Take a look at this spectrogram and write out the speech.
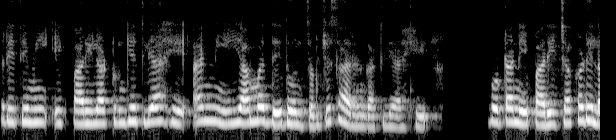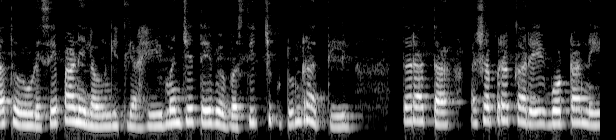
तर इथे मी एक पारी लाटून घेतली आहे आणि यामध्ये दोन चमचे सारण घातले आहे. बोटाने पारीच्या कडेला थोडेसे पाणी लावून घेतले आहे म्हणजे ते व्यवस्थित चिकटून राहतील. तर आता अशा प्रकारे बोटाने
